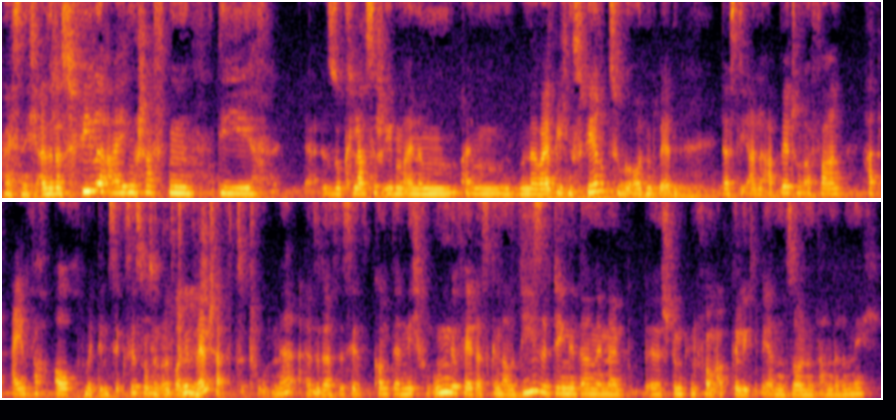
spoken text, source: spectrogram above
Weiß nicht, also dass viele Eigenschaften, die so klassisch eben einem, einem einer weiblichen Sphäre zugeordnet werden, dass die alle Abwertung erfahren, hat einfach auch mit dem Sexismus in unserer Gesellschaft zu tun. Ne? Also das ist jetzt, kommt ja nicht von ungefähr, dass genau diese Dinge dann in einer bestimmten Form abgelegt werden sollen und andere nicht.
